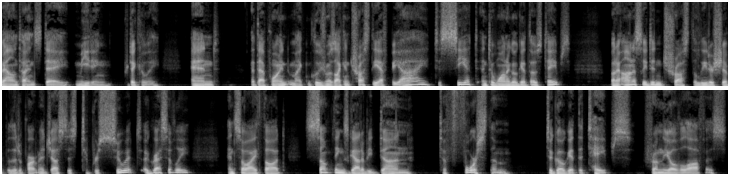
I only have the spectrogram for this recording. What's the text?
Valentine's Day meeting, particularly. And at that point, my conclusion was I can trust the FBI to see it and to want to go get those tapes. But I honestly didn't trust the leadership of the Department of Justice to pursue it aggressively. And so I thought something's got to be done to force them to go get the tapes from the Oval Office.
